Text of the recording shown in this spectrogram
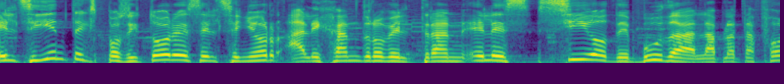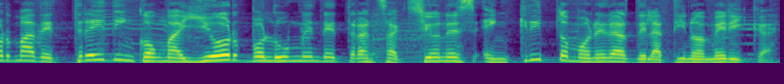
El siguiente expositor es el señor Alejandro Beltrán. Él es CEO de Buda, la plataforma de trading con mayor volumen de transacciones en criptomonedas de Latinoamérica.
